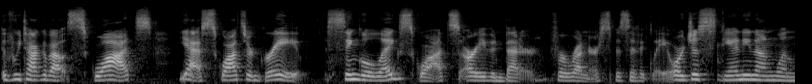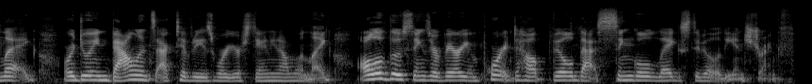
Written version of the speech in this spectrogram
if we talk about squats, yeah, squats are great. Single leg squats are even better for runners specifically, or just standing on one leg, or doing balance activities where you're standing on one leg. All of those things are very important to help build that single leg stability and strength.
